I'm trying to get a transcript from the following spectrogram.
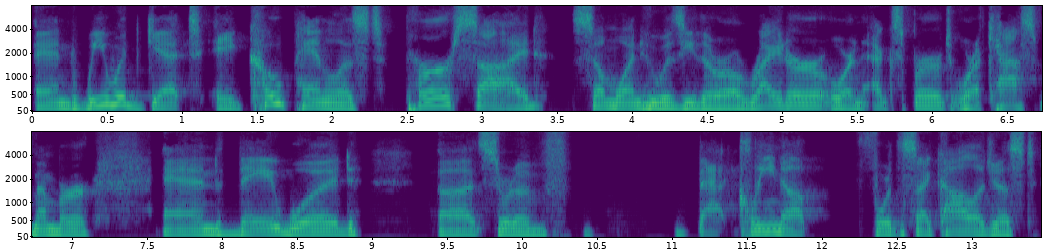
and we would get a co-panelist per side someone who was either a writer or an expert or a cast member and they would uh, sort of back clean up for the psychologist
